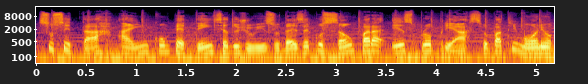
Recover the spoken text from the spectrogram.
suscitar a incompetência do juízo da execução para expropriar seu patrimônio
